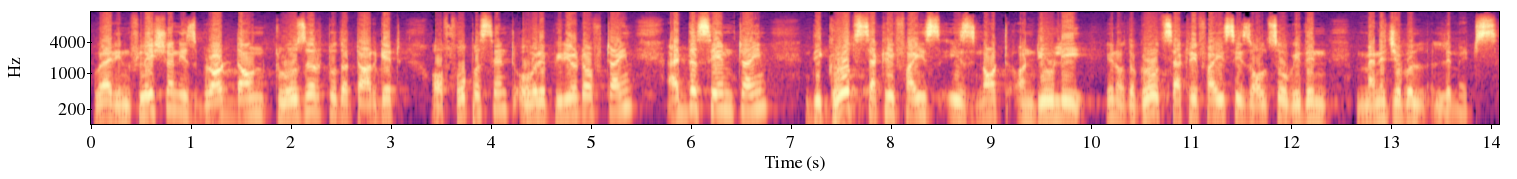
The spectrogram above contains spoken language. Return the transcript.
where inflation is brought down closer to the target of 4% over a period of time. At the same time, the growth sacrifice is not unduly, you know, the growth sacrifice is also within manageable limits.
